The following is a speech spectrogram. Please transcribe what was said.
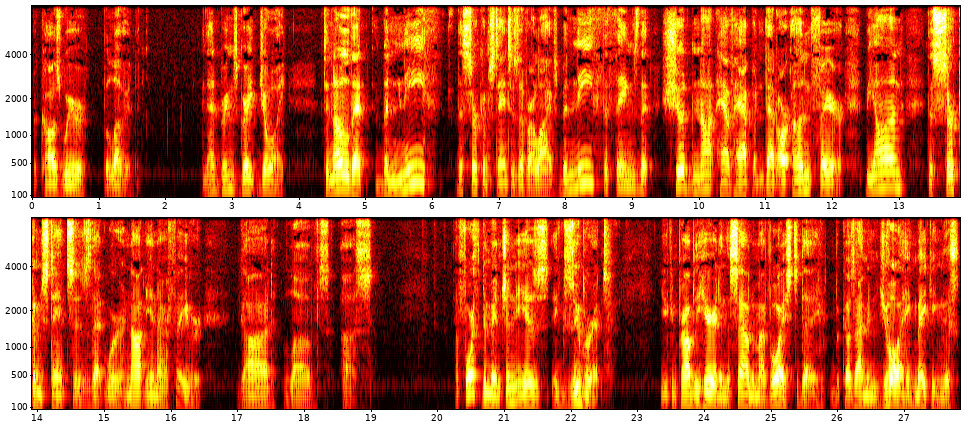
because we're beloved. And that brings great joy to know that beneath the circumstances of our lives, beneath the things that should not have happened, that are unfair, beyond the circumstances that were not in our favor, God loves us. A fourth dimension is exuberant. You can probably hear it in the sound of my voice today because I'm enjoying making this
